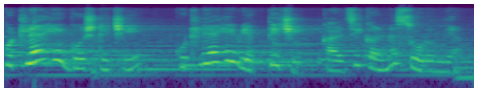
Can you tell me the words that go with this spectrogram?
कुठल्याही गोष्टीची कुठल्याही व्यक्तीची काळजी करणं सोडून द्या.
